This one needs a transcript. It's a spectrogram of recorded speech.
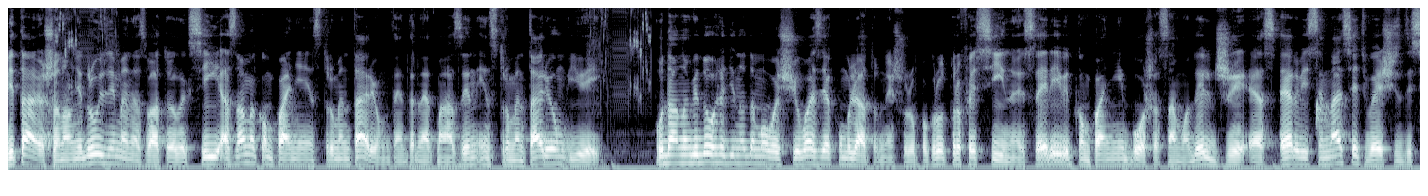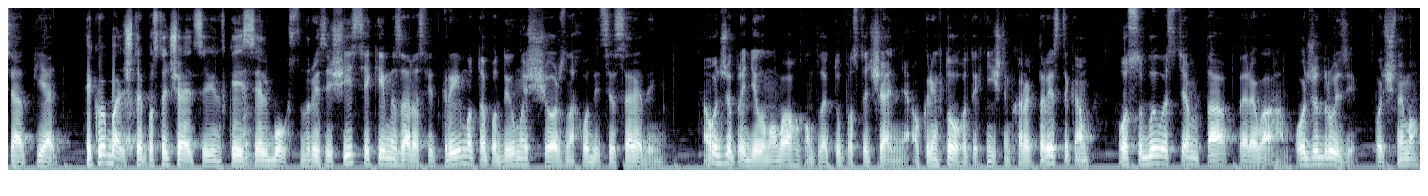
Вітаю, шановні друзі! Мене звати Олексій, а з вами компанія Інструментаріум та інтернет-магазин Instrumentarium.ua. У даному відогляді надамо вашій увазі акумуляторний шурупокрут професійної серії від компанії Bosch, а саме модель GSR18V65. Як ви бачите, постачається він в кейсі Lbox 136, який ми зараз відкриємо та подивимося, що ж знаходиться всередині. А отже, приділимо увагу комплекту постачання, окрім того, технічним характеристикам, особливостям та перевагам. Отже, друзі, почнемо.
